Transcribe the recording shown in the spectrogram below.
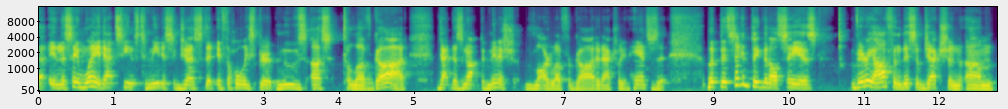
uh, in the same way that seems to me to suggest that if the holy spirit moves us to love god that does not diminish our love for god it actually enhances it. But the second thing that i'll say is very often this objection um,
